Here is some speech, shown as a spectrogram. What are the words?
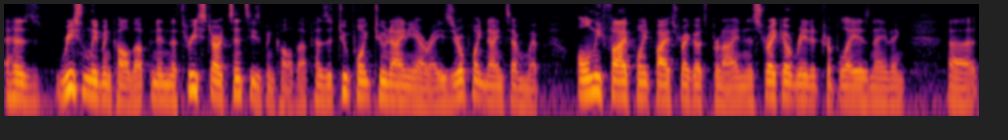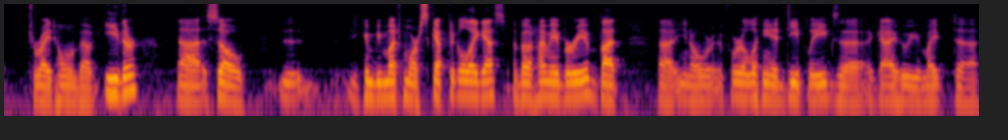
has recently been called up, and in the three starts since he's been called up, has a 2.29 ERA, 0.97 WHIP, only 5.5 strikeouts per nine, and his strikeout rate at AAA isn't anything to write home about either. so you can be much more skeptical, I guess, about Jaime Barria. But uh, you know, if we're looking at deep leagues, uh, a guy who you might uh,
